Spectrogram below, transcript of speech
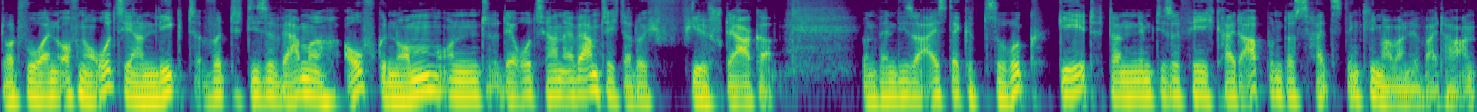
Dort, wo ein offener Ozean liegt, wird diese Wärme aufgenommen und der Ozean erwärmt sich dadurch viel stärker. Und wenn diese Eisdecke zurückgeht, dann nimmt diese Fähigkeit ab und das heizt den Klimawandel weiter an.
